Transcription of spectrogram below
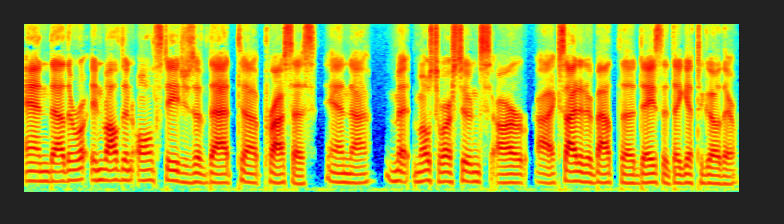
And uh, they're involved in all stages of that uh, process. And uh, m- most of our students are uh, excited about the days that they get to go there.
